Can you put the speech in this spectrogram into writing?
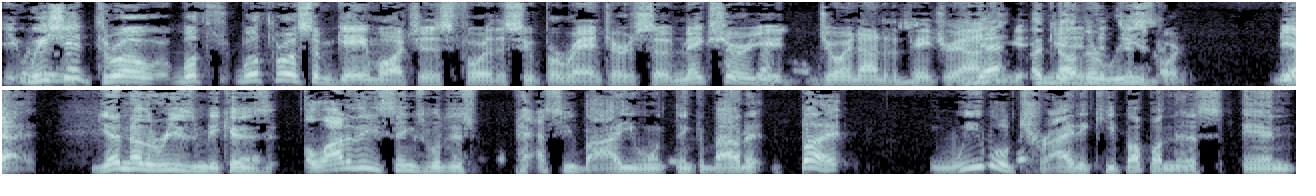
what We should throw we'll th- we'll throw some game watches for the super ranters. So make sure Okay. you join onto the Patreon Yet and get, another get reason. Discord. Yeah. Yet another reason because a lot of these things will just pass you by. You won't think about it, but we will try to keep up on this and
